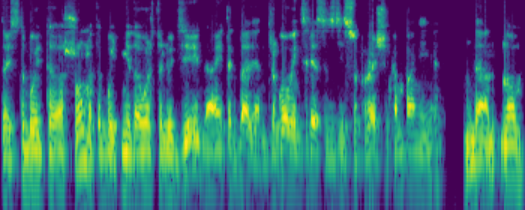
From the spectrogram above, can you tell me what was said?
То есть это будет э, шум, это будет недовольство людей, да, и так далее. Другого интереса здесь с управляющей компанией нет. Да, но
